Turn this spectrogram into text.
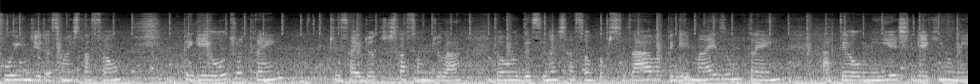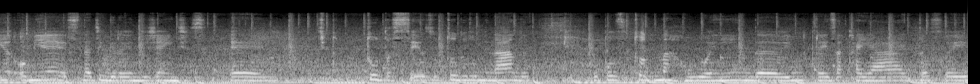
Fui em direção à estação, peguei outro trem que saiu de outra estação de lá. Então eu desci na estação que eu precisava, peguei mais um trem até Omiya, cheguei aqui em Omiya. Omiya é cidade grande, gente. É tudo aceso, tudo iluminado o povo todo na rua ainda, indo pra Izakaya, então foi.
